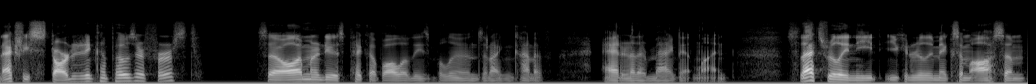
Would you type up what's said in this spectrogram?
It actually started in Composer first. So all I'm going to do is pick up all of these balloons and I can kind of add another magnet line. So that's really neat. You can really make some awesome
